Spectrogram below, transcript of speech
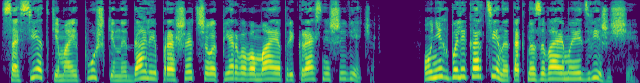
Соседки мои Пушкины дали прошедшего 1 мая прекраснейший вечер. У них были картины, так называемые движущие,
